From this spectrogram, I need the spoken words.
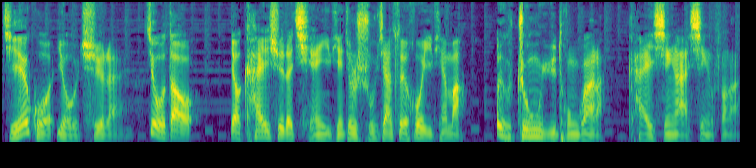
结果有趣了，就到要开学的前一天，就是暑假最后一天嘛。哎呦，终于通关了，开心啊，兴奋啊，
